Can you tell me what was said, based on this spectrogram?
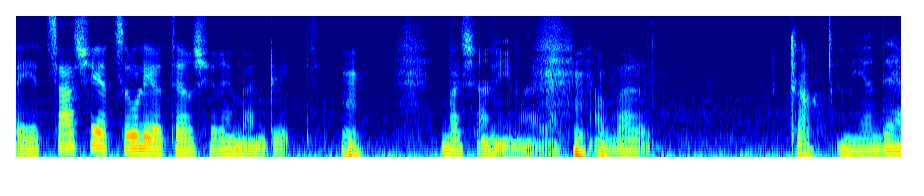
ויצא שיצאו לי יותר שירים באנגלית Mm. בשנים האלה, אבל כן. מי יודע.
